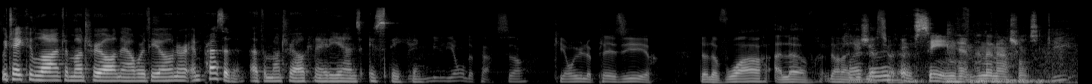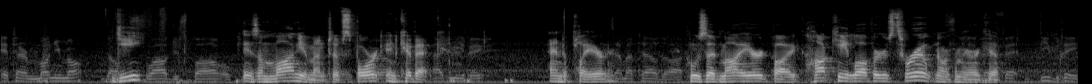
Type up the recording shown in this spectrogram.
We take you live to Montreal now, where the owner and president of the Montreal Canadiens is speaking. Millions de partisans qui ont eu le plaisir de le voir à l'œuvre dans la Ligue pleasure nationale. of seeing him in the Nationals. Guy est un monument dans Guy l'histoire du sport au Québec. is a monument of sport in Quebec and a player amateurs de hockey. who's admired by hockey lovers throughout North America. fait vibrer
